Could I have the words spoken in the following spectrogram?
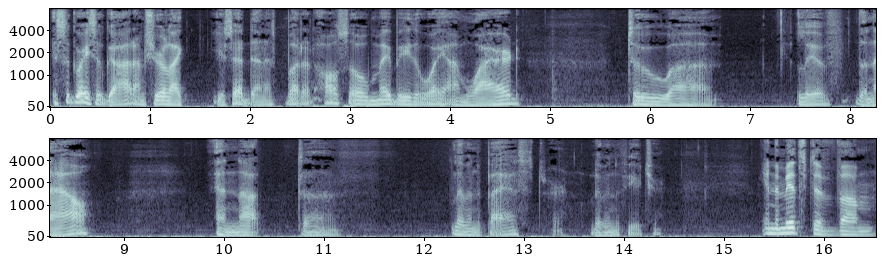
It's the grace of God. I'm sure, like you said, Dennis, but it also may be the way I'm wired to uh, live the now and not uh, live in the past or live in the future. In the midst of um,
